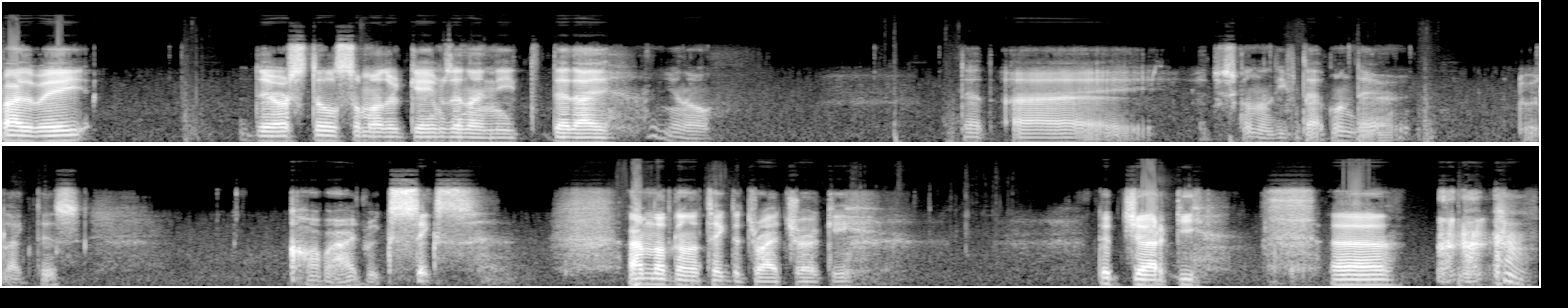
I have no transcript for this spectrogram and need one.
by the way, there are still some other games that I need that I, you know, that I I'm just gonna leave that one there. Do it like this. Carbohydrate six. I'm not gonna take the dried jerky the jerky. Uh,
